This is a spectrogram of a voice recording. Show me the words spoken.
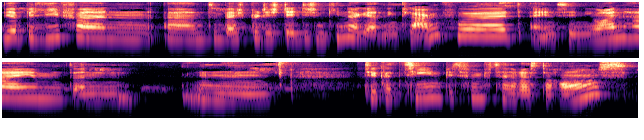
Wir beliefern ähm, zum Beispiel die städtischen Kindergärten in Klagenfurt, ein Seniorenheim, dann mh, mm, circa 10 bis 15 Restaurants,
